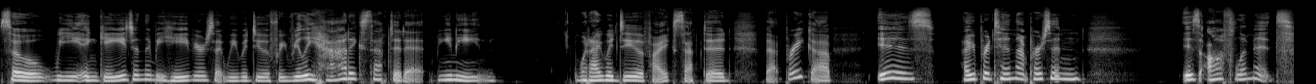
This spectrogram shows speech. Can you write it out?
So we engage in the behaviors that we would do if we really had accepted it, meaning what I would do if I accepted that breakup is I would pretend that person is off limits.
